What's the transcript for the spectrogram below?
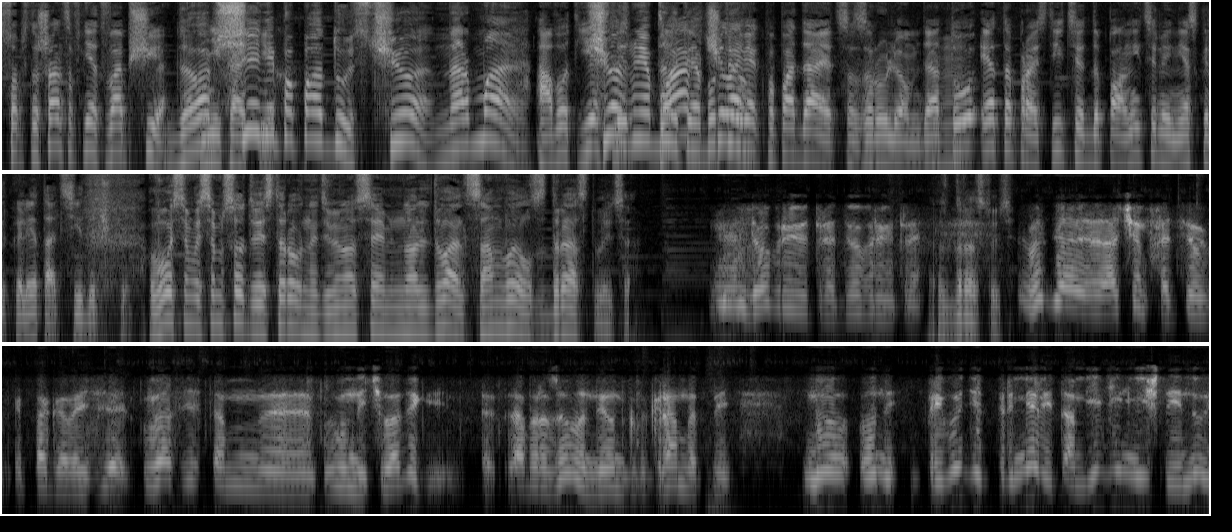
собственно, шансов нет вообще Да вообще никаких. не попадусь. Че? Нормально. А вот если Чё из меня будет? так Я бутыл- человек попадается за рулем, да, то это, простите, дополнительные несколько лет отсидочки. 8 800 200 ровно 9702. Самвел, здравствуйте. Доброе утро, доброе утро. Здравствуйте. Вот я о чем хотел поговорить. У вас есть там э, умный человек, образованный, он грамотный. но он приводит примеры там единичные, ну,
